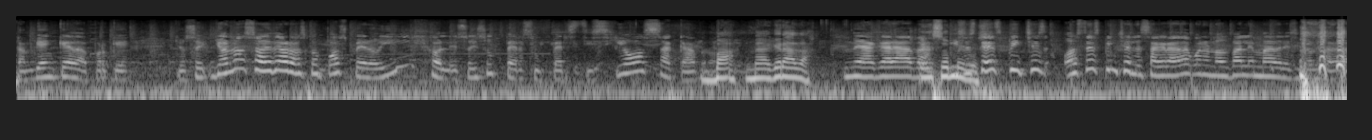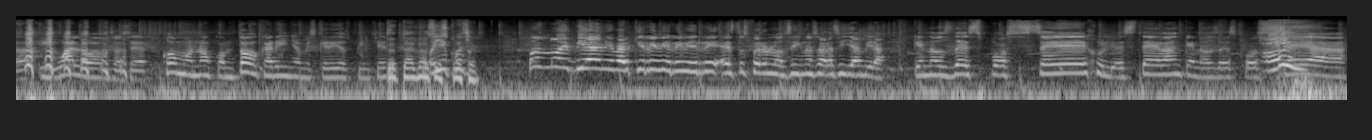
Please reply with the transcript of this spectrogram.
también queda, porque yo soy, yo no soy de horóscopos, pero híjole, soy súper supersticiosa, cabrón. Va, me agrada. Me agrada. Eso y me si gusta. ustedes pinches, a ustedes pinches les agrada, bueno, nos vale madre si no les agrada. Igual lo vamos a hacer. ¿Cómo no? Con todo cariño, mis queridos pinches. Total, no se Oye, pues. Pues muy bien, mi Marquirri, Ribi, Ribi. Estos fueron los signos. Ahora sí, ya mira, que nos desposee Julio Esteban, que nos desposea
